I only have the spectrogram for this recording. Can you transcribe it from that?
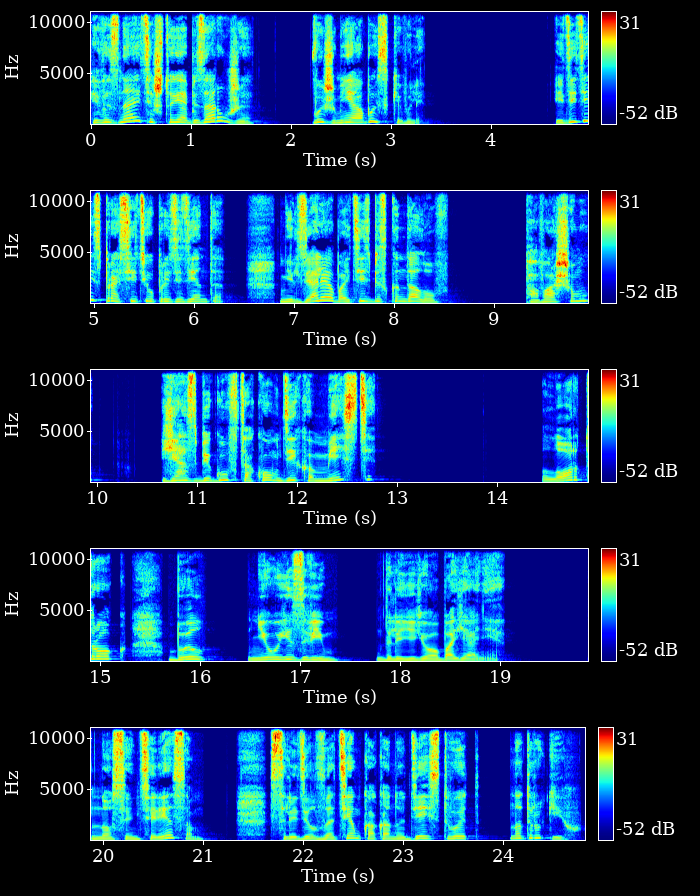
И вы знаете, что я без оружия? Вы же меня обыскивали. Идите и спросите у президента, нельзя ли обойтись без скандалов. По-вашему, я сбегу в таком диком месте?» Лорд Рок был неуязвим для ее обаяния, но с интересом следил за тем, как оно действует на других.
